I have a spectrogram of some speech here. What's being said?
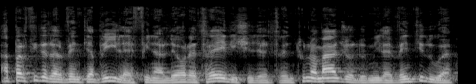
A partire dal 20 aprile fino alle ore 13 del 31 maggio 2022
